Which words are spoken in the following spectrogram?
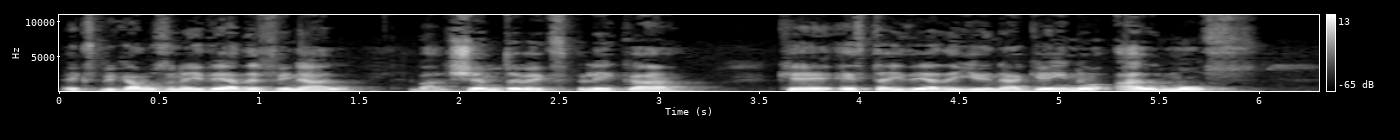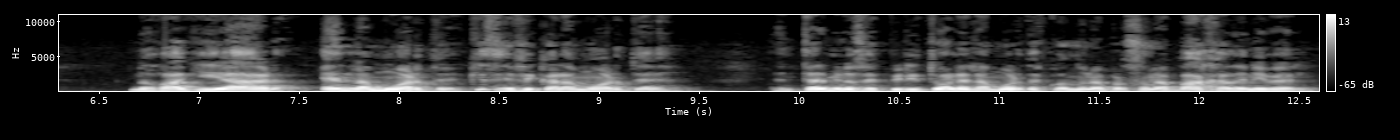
explicamos una idea del final. Baal Shem explica que esta idea de Yunageinu al-Mus nos va a guiar en la muerte. ¿Qué significa la muerte? En términos espirituales, la muerte es cuando una persona baja de nivel.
